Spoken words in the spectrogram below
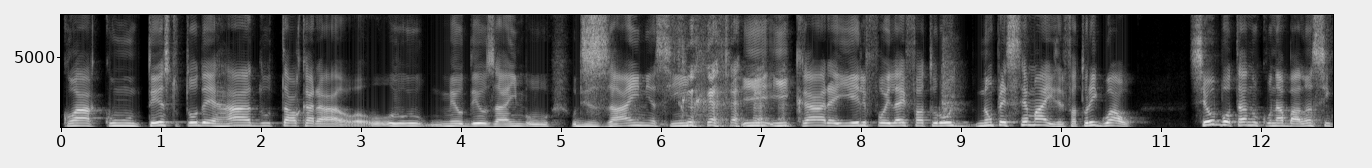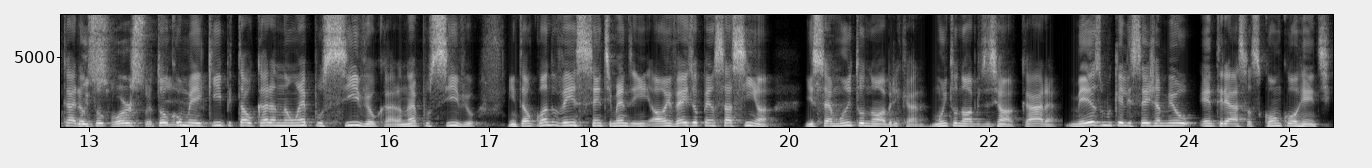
com, a, com um texto todo errado, tal, cara. O, o- meu Deus, a, o, o design, assim. e, e, cara, e ele foi lá e faturou, não precisa ser mais, ele faturou igual. Se eu botar no, na balança assim, cara, o eu tô, esforço. eu tô que- com uma equipe e tal, cara, não é possível, cara, não é possível. Então, quando vem esse sentimento, ao invés de eu pensar assim, ó, isso é muito nobre, cara, muito nobre dizer assim, ó, cara, mesmo que ele seja meu, entre aspas, concorrente,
